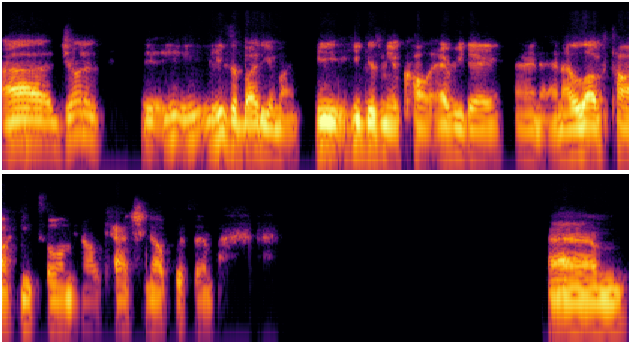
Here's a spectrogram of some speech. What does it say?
uh, Jonah he, he's a buddy of mine. He, he gives me a call every day, and, and I love talking to him. You know, catching up with him, um,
